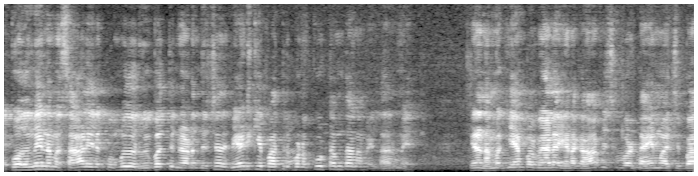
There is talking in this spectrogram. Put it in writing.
எப்போதுமே நம்ம சாலையில் போகும்போது ஒரு விபத்து நடந்துச்சு அதை வேடிக்கை பார்த்துட்டு போன கூட்டம் தான் நம்ம எல்லாருமே. ஏன்னா நமக்கு ஏன்ப்பா வேலை? எனக்கு ஆஃபீஸ்க்கு போகிற டைம் ஆச்சுப்பா.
